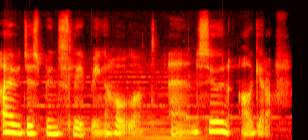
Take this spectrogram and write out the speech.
I've just been sleeping a whole lot, and soon I'll get off.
